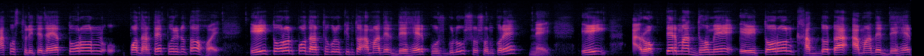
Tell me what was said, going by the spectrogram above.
পাকস্থলিতে যাইয়া তরল পদার্থে পরিণত হয়? এই তরল পদার্থগুলো কিন্তু আমাদের দেহের কোষগুলো শোষণ করে নেয়। এই রক্তের মাধ্যমে এই তরল খাদ্যটা আমাদের দেহের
